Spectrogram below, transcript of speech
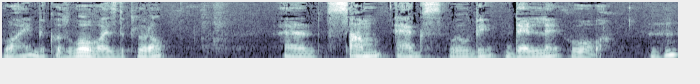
Why? Because uova is the plural and some eggs will be delle uova. Mhm.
